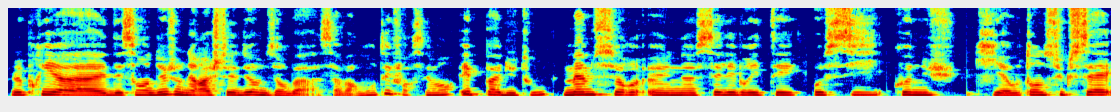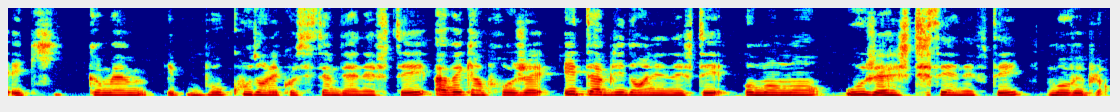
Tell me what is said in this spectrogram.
Le prix a descendu. J'en ai racheté deux en me disant bah ça va remonter forcément. Et pas du tout. Même sur une célébrité aussi connue qui a autant de succès et qui quand même est beaucoup dans l'écosystème des NFT, avec un projet établi dans les NFT au moment où j'ai acheté ces NFT, mauvais plan.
